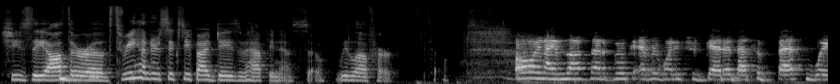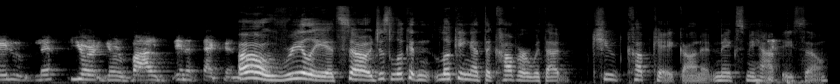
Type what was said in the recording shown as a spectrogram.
She's the author of 365 Days of Happiness. So we love her. So. Oh, and I love that book. Everybody should get it. That's the best way to lift your your vibes in a second. Oh, really? It's so just looking looking at the cover with that cute cupcake on it makes me happy. So,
